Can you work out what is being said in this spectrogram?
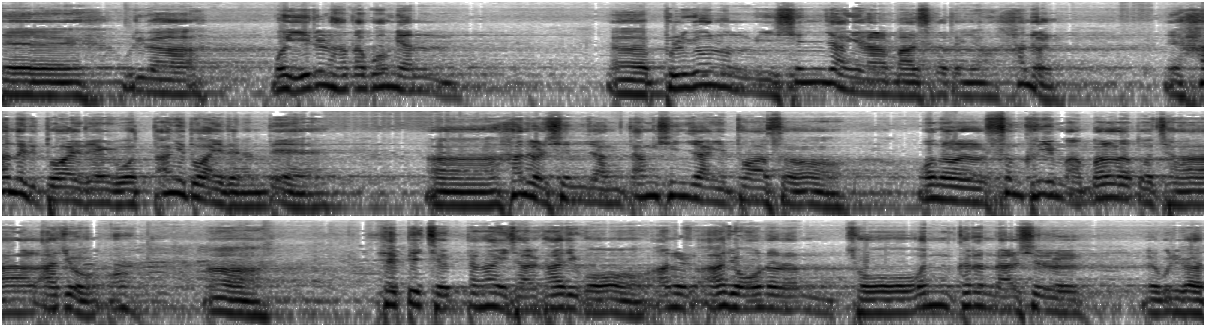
예, 우리가 뭐 일을 하다 보면 어, 불교는 이 신장이라는 말을 쓰거든요. 하늘. 예, 하늘이 도와야 되고 땅이 도와야 되는데 어, 하늘 신장, 땅 신장이 도와서 오늘 선크림 안 발라도 잘 아주 어, 어, 햇빛 적당하게 잘 가지고 아주, 오늘은 좋은 그런 날씨를 우리가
